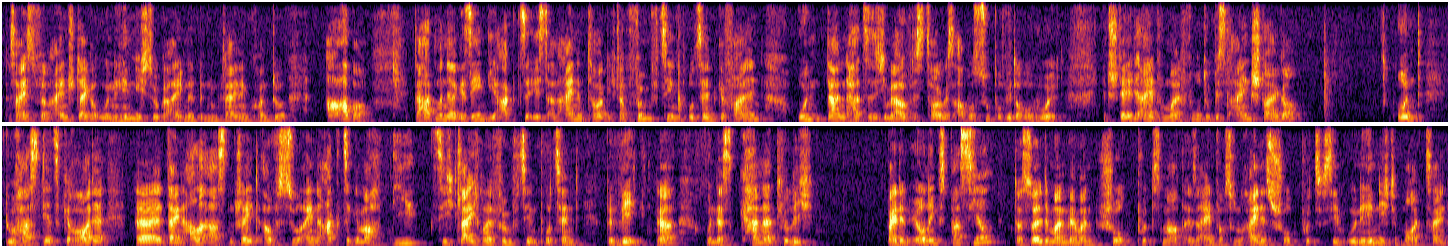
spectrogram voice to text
das heißt für einen Einsteiger ohnehin nicht so geeignet mit einem kleinen Konto. Aber da hat man ja gesehen, die Aktie ist an einem Tag, ich glaube, 15% gefallen und dann hat sie sich im Laufe des Tages aber super wieder erholt. Jetzt stell dir einfach mal vor, du bist Einsteiger und du hast jetzt gerade äh, deinen allerersten Trade auf so eine Aktie gemacht, die sich gleich mal 15% bewegt. Ne? Und das kann natürlich bei den Earnings passieren. Das sollte man, wenn man Short Puts macht, also einfach so ein reines Short Put System ohnehin nicht im Markt sein.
